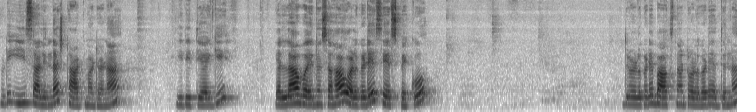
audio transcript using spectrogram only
ನೋಡಿ, ಈ ಸಾಲಿಂದ ಸ್ಟಾರ್ಟ್ ಮಾಡೋಣ. ಈ ರೀತಿಯಾಗಿ ಎಲ್ಲ ವೈರ್ನು ಸಹ ಒಳಗಡೆ ಸೇರಿಸ್ಬೇಕು. ಇದರೊಳಗಡೆ ಬಾಕ್ಸ್ ನಾಟ್ ಒಳಗಡೆ ಅದನ್ನು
